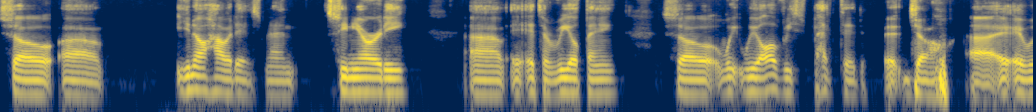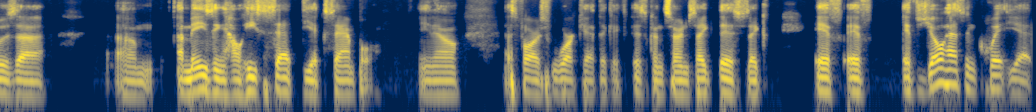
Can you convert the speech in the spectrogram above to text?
so uh, you know how it is, man. Seniority, uh, it, it's a real thing. So we, we all respected uh, Joe. Uh, it, it, was uh, um, amazing how he set the example. You know, as far as work ethic is concerned, it's like this: like if if if Joe hasn't quit yet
